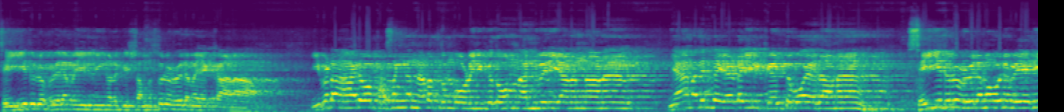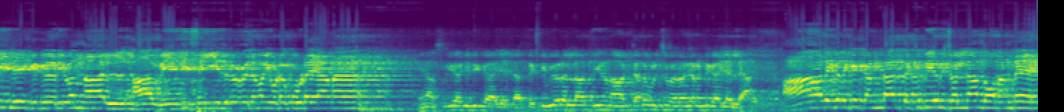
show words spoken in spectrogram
സയ്യിദുൽ ഉലമയിൽ നിങ്ങൾക്ക് ഷംസുൽ ഉലമയെ കാണാം. ഇവിടെ ആരോ പ്രസംഗം നടത്തുമ്പോൾ എനിക്ക് തോന്നുന്ന അൻവരിയാണെന്നാണ്. ഞാൻ അതിന്റെ ഇടയിൽ കേട്ടുപോയതാണ്. സയ്യിദുൽ ഉലമ ഒരു വേദിയിലേക്ക് കയറി വന്നാൽ ആ വേദി സയ്യിദുൽ ഉലമയുടെ കൂടെയാണ്. ഞാൻ അസൂയാടിയൊരു കാര്യമല്ല. തെക്കുബീർ അല്ലാത്ത നാട്ടുകാരെ വിളിച്ച് പറയാൻ കാര്യമല്ല. ആളുകൾക്ക് കണ്ടാൽ തെക്കുബീർ ചൊല്ലാൻ തോന്നണ്ടേ?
